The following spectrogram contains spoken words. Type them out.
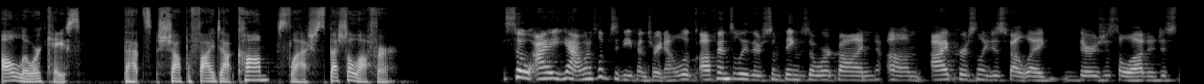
all lowercase. That's shopify.com slash special offer. so I yeah, I want to flip to defense right now. Look, offensively, there's some things to work on. Um, I personally just felt like there's just a lot of just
